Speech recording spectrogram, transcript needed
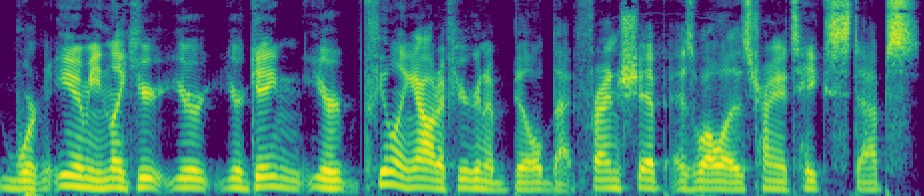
we're you know I mean like you're you're you're getting you're feeling out if you're going to build that friendship as well as trying to take steps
